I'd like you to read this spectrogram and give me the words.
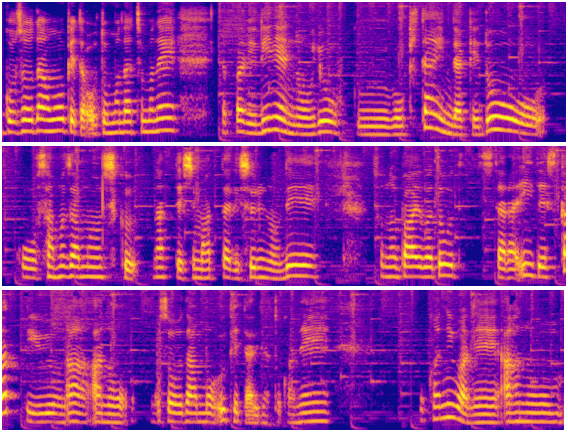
ご相談を受けたお友達もねやっぱりリネンのお洋服を着たいんだけどこう寒々しくなってしまったりするのでその場合はどうしたらいいですかっていうようなあのご相談も受けたりだとかね他にはねあの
